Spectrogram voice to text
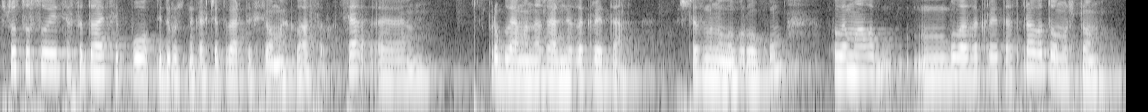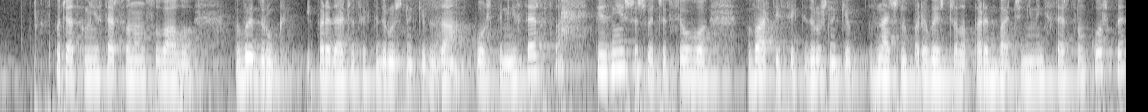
Що стосується ситуації по підручниках 4-7 класах, ця е, проблема, на жаль, не закрита ще з минулого року, коли мала була закрита. Справа в тому, що Спочатку міністерство анонсувало видрук і передачу цих підручників за кошти міністерства. Пізніше, швидше всього, вартість цих підручників значно перевищила передбачені міністерством кошти.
